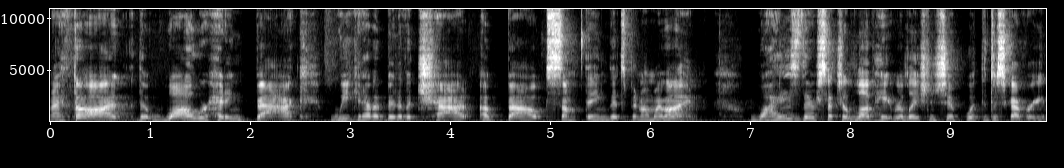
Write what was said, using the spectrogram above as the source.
And I thought that while we're heading back, we could have a bit of a chat about something that's been on my mind. Why is there such a love hate relationship with the Discovery,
